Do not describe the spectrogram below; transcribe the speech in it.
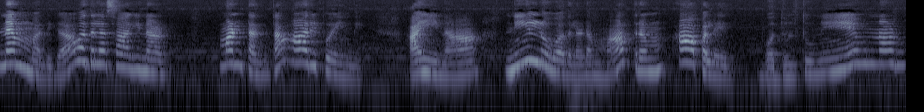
నెమ్మదిగా వదలసాగినాడు. మంటంతా ఆరిపోయింది. అయినా నీళ్ళు వదలడం మాత్రం ఆపలేదు. వదులుతూనే ఉన్నాడు.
